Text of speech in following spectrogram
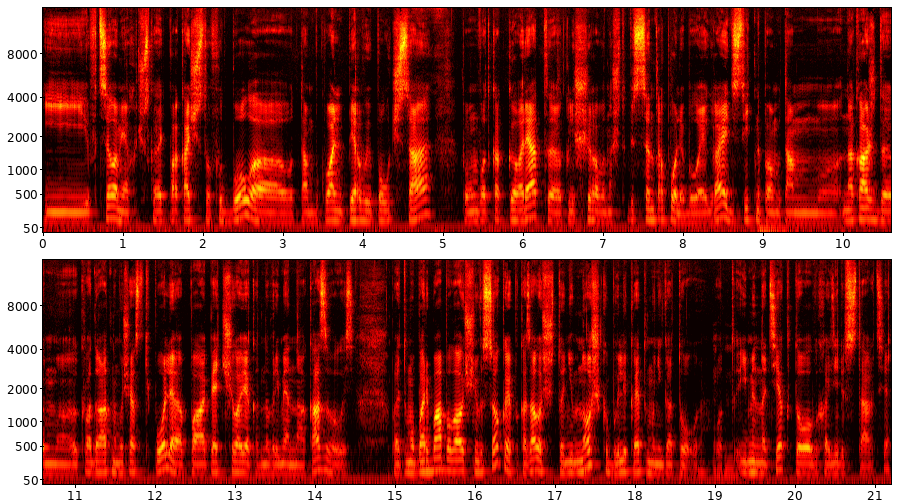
И в целом я хочу сказать про качество футбола. Вот там буквально первые полчаса, по-моему, вот как говорят, э, клишировано, что без центра поля была игра, и действительно, по-моему, там э, на каждом э, квадратном участке поля по пять человек одновременно оказывалось. Поэтому борьба была очень высокая, и показалось, что немножко были к этому не готовы. Mm-hmm. Вот именно те, кто выходили в старте.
